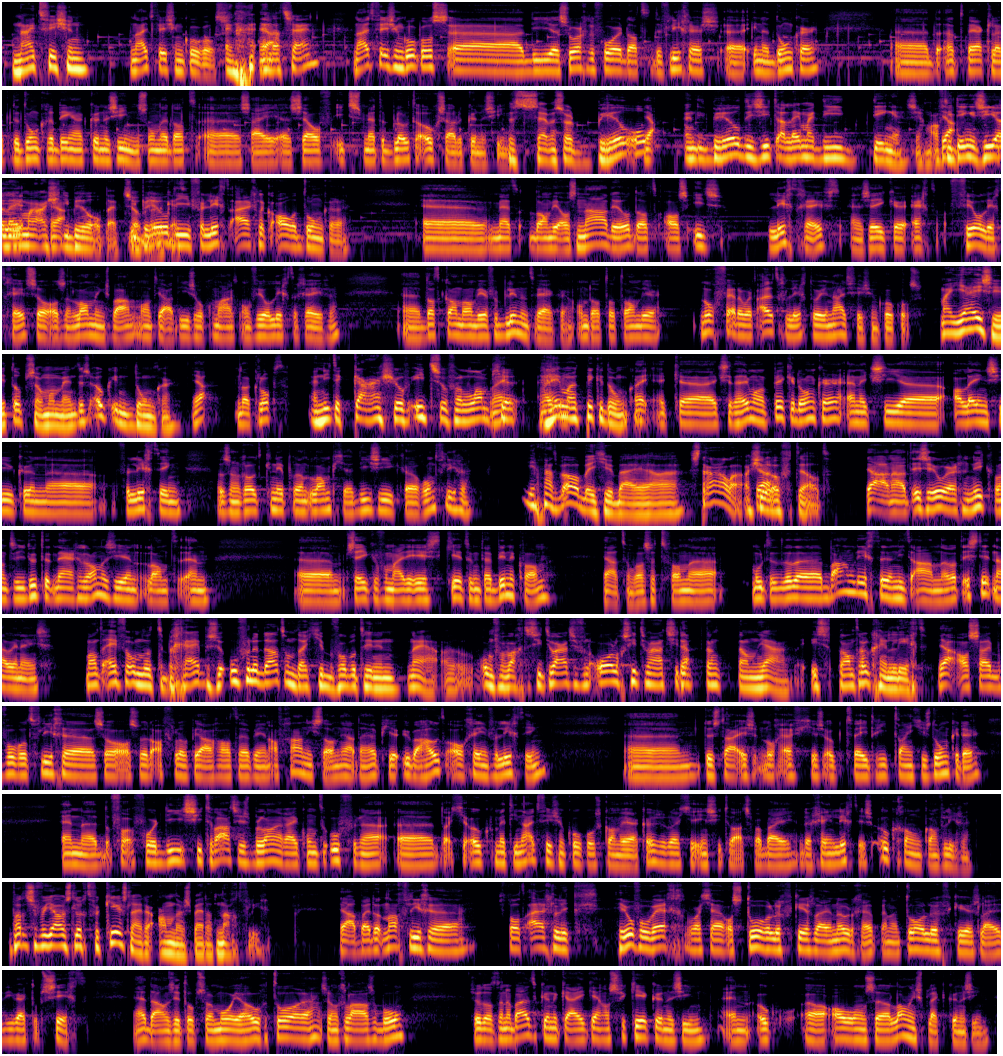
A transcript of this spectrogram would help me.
Night vision Night vision goggles. En, en ja. dat zijn? Night vision goggles uh, die zorgen ervoor dat de vliegers uh, in het donker daadwerkelijk de donkere dingen kunnen zien. Zonder dat zij zelf iets met het blote oog zouden kunnen zien. Dus ze hebben een soort bril op. Ja. En die bril die ziet alleen maar die dingen, zeg maar. Of ja. die dingen zie je alleen maar als je ja. die bril op hebt. Zo die bril die verlicht eigenlijk al het donkere. met dan weer als nadeel dat als iets licht geeft... en zeker echt veel licht geeft, zoals een landingsbaan... want ja, die is opgemaakt om veel licht te geven... dat kan dan weer verblindend werken, omdat dat dan weer nog verder wordt uitgelicht door je night vision goggles. Maar jij zit op zo'n moment dus ook in het donker. Ja, dat klopt. En niet een kaarsje of iets of een lampje, nee, nee, helemaal in het pikken donker. Nee, ik, uh, ik zit helemaal in het pikken donker en ik zie uh, alleen zie ik een uh, verlichting, dat is een rood knipperend lampje, die zie ik rondvliegen. Je gaat wel een beetje bij stralen als je ja. erover vertelt. Ja, nou het is heel erg uniek, want je doet het nergens anders hier in het land. En ehm, zeker voor mij de eerste keer toen ik daar binnenkwam, ja, toen was het van, moeten de baanlichten niet aan? Wat is dit nou ineens? Want even om dat te begrijpen, ze oefenen dat omdat je bijvoorbeeld in een nou ja, onverwachte situatie, of een oorlogssituatie, ja. Dan, dan ja, is, brandt er ook geen licht. Ja, als zij bijvoorbeeld vliegen zoals we de afgelopen jaar gehad hebben in Afghanistan, ja, dan heb je überhaupt al geen verlichting. Uh, dus daar is het nog eventjes ook twee, drie tandjes donkerder. En uh, voor, voor, die situatie is het belangrijk om te oefenen uh, dat je ook met die night vision goggles kan werken. Zodat je in situaties waarbij er geen licht is ook gewoon kan vliegen. Wat is er voor jou als luchtverkeersleider anders bij dat nachtvliegen? Ja, bij dat nachtvliegen valt eigenlijk heel veel weg wat jij als torenluchtverkeersleider nodig hebt. En een torenluchtverkeersleider die werkt op zicht. Hè, daarom zit op zo'n mooie hoge toren, zo'n glazen bol. Zodat we naar buiten kunnen kijken en ons verkeer kunnen zien. En ook uh, al onze landingsplekken kunnen zien.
